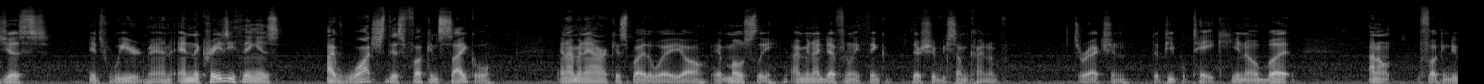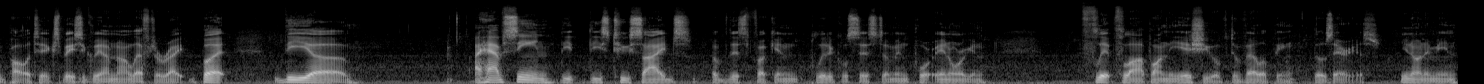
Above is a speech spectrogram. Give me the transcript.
just it's weird, man. And the crazy thing is, I've watched this fucking cycle, and I'm an anarchist, by the way, y'all. It mostly, I mean, I definitely think there should be some kind of direction that people take, you know, but I don't fucking do politics. Basically, I'm not left or right. But the uh, I have seen the, these two sides of this fucking political system in Port in Oregon flip flop on the issue of developing those areas. You know what I mean?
